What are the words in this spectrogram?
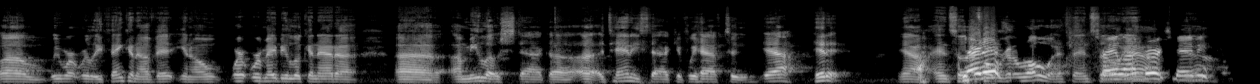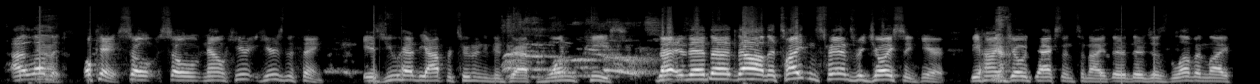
uh, we weren't really thinking of it, you know, we're, we're maybe looking at a a, a Milo stack, a, a Tanny stack if we have to. Yeah, hit it. Yeah, and so that's what we're going to roll with. And so, Treylon yeah, Burks, baby. Yeah. I love yeah. it. Okay, so so now here here's the thing: is you had the opportunity to draft one piece. The the the, the, the Titans fans rejoicing here behind yeah. Joe Jackson tonight. They're they're just loving life.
